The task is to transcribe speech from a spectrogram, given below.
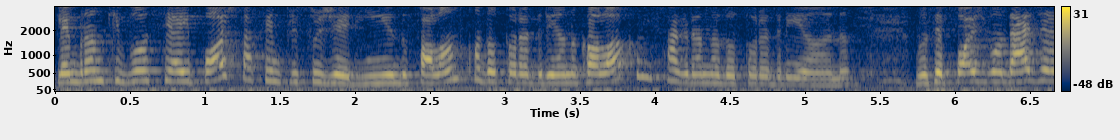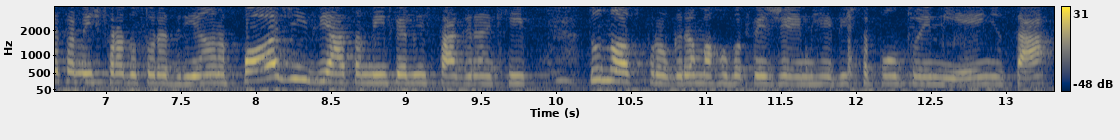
Lembrando que você aí pode estar sempre sugerindo, falando com a doutora Adriana. Coloca o Instagram da doutora Adriana. Você pode mandar diretamente para a doutora Adriana, pode enviar também pelo Instagram aqui do nosso programa, arroba pgmrevista.mn, tá?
